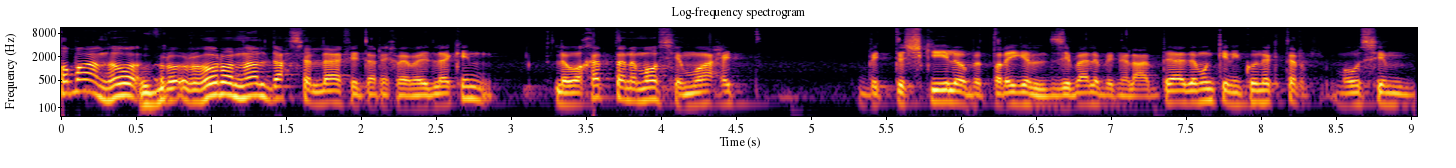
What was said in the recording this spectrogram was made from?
طبعا هو وفي- هو رونالدو أحسن لاعب في تاريخ ريال لكن لو أخذت أنا موسم واحد بالتشكيلة وبالطريقة الزبالة اللي بنلعب بها ده ممكن يكون أكثر موسم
